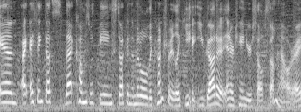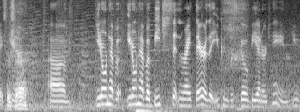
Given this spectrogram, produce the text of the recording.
And I, I think that's that comes with being stuck in the middle of the country. Like you, you got to entertain yourself somehow, right? For You sure. Um, you don't have a you don't have a beach sitting right there that you can just go be entertained. You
